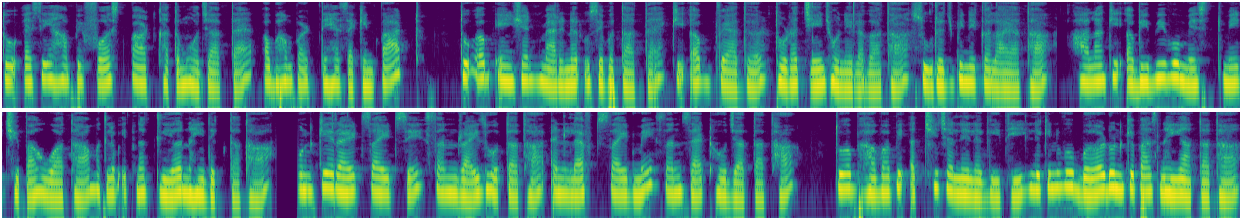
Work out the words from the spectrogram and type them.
तो ऐसे यहाँ पे फ़र्स्ट पार्ट ख़त्म हो जाता है। अब हम पढ़ते हैं सेकंड पार्ट तो अब एंशंट मैरिनर उसे बताता है कि अब वेदर थोड़ा चेंज होने लगा था, सूरज भी निकल आया था। हालाँकि अभी भी वो मिस्ट में छिपा हुआ था मतलब इतना क्लियर नहीं दिखता था। उनके राइट साइड से सनराइज होता था एंड लेफ़्ट साइड में सनसेट हो जाता था। तो अब हवा भी अच्छी चलने लगी थी, लेकिन वो बर्ड उनके पास नहीं आता था,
